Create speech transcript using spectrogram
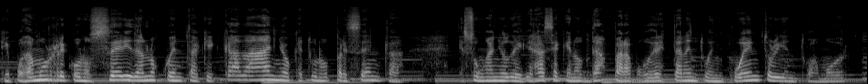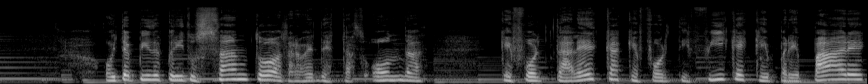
Que podamos reconocer y darnos cuenta que cada año que tú nos presentas es un año de gracia que nos das para poder estar en tu encuentro y en tu amor. Hoy te pido, Espíritu Santo, a través de estas ondas, que fortalezca, que fortifique, que prepare,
